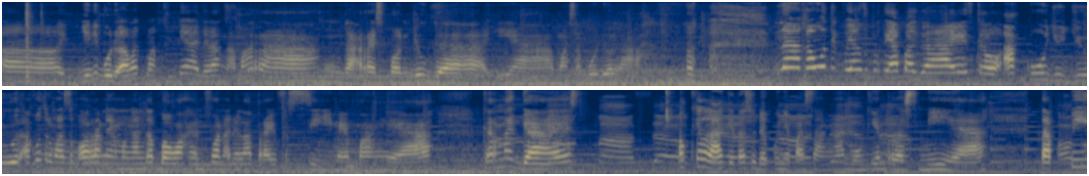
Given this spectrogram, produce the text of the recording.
uh, jadi bodoh amat maksudnya adalah nggak marah nggak respon juga. Ya masa bodoh lah. Nah, kamu tipe yang seperti apa guys? Kalau aku jujur, aku termasuk orang yang menganggap bahwa handphone adalah privacy memang ya. Karena guys, oke okay lah kita sudah punya pasangan mungkin resmi ya. Tapi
